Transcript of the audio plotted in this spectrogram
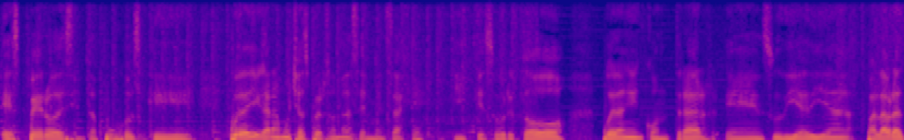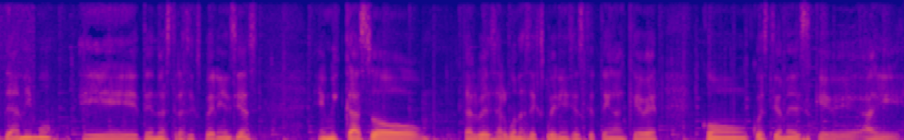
espero de Sin Tapujos que pueda llegar a muchas personas el mensaje y que sobre todo puedan encontrar en su día a día palabras de ánimo eh, de nuestras experiencias. En mi caso, tal vez algunas experiencias que tengan que ver con cuestiones que hay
